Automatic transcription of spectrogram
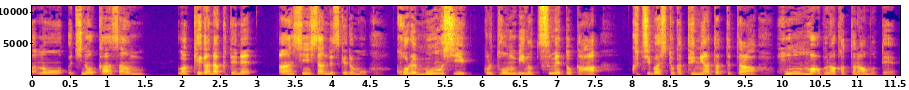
あ、あの、うちの母さんは毛がなくてね、安心したんですけども、これもし、これトンビの爪とか、くちばしとか手に当たってたら、ほんま危なかったな思って。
